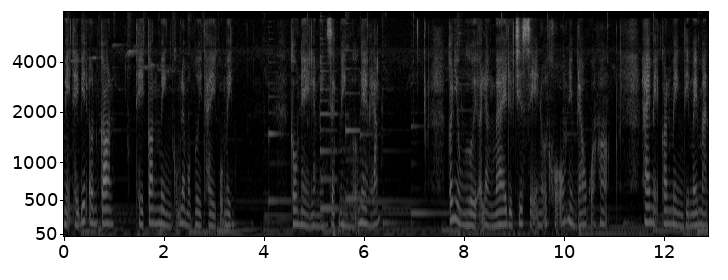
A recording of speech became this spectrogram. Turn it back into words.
mẹ thấy biết ơn con, thế con mình cũng là một người thầy của mình. Câu này làm mình giật mình ngỡ ngàng lắm. Có nhiều người ở làng Mai được chia sẻ nỗi khổ, niềm đau của họ. Hai mẹ con mình thì may mắn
